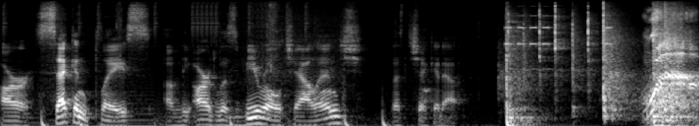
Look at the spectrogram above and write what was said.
our second place of the Artlist B-roll challenge. Let's check it out. I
